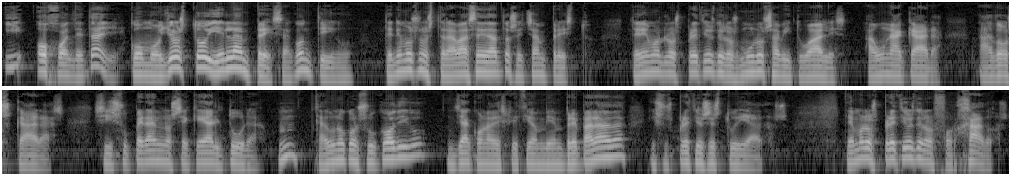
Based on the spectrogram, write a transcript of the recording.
y ojo al detalle. Como yo estoy en la empresa contigo, tenemos nuestra base de datos hecha en presto. Tenemos los precios de los muros habituales, a una cara, a dos caras, si superan no sé qué altura. Cada uno con su código, ya con la descripción bien preparada y sus precios estudiados. Tenemos los precios de los forjados.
